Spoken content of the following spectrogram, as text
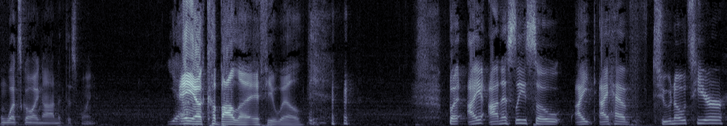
and what's going on at this point. Yeah. A, a Kabbalah, if you will. but I honestly, so I I have two notes here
